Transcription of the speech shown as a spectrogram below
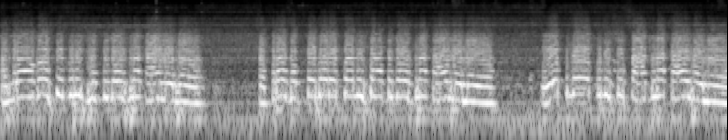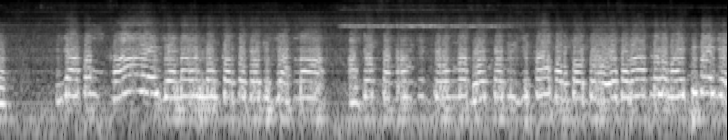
पंधरा ऑगस्ट एकोणीशे सत्तेचाळीसला काय झालं? सतरा सप्टेंबर एकोणीसशे अठ्ठेचाळीसला काय झालं? एक मे एकोणीसशे साठला काय झालं? म्हणजे आपण काय झेंडावंदन करतो त्या दिवशी? आपला अशोक चक्रांची तिरंगा ध्वज त्या दिवशी का फडकवतो हे सगळं आपल्याला माहिती पाहिजे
